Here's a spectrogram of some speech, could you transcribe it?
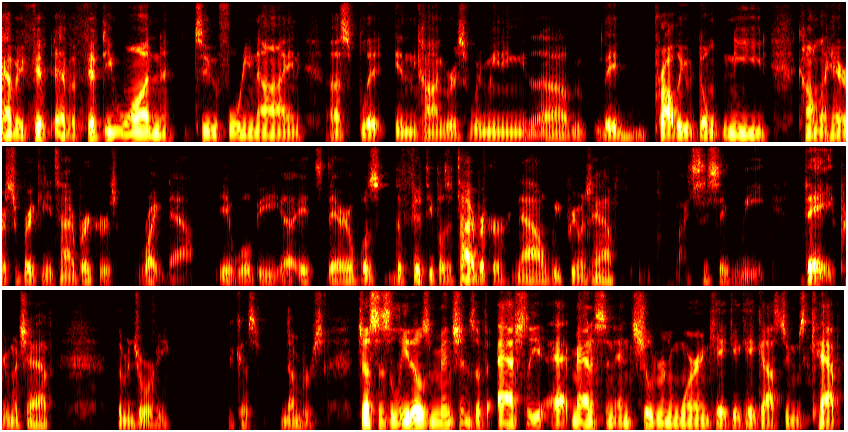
have a 50, have a 51 to 49 uh, split in Congress, meaning um, they probably don't need Kamala Harris to break any tiebreakers right now. It will be, uh, it's there. It was the 50 plus a tiebreaker. Now we pretty much have, I should say we, they pretty much have the majority because numbers. Justice Alito's mentions of Ashley at Madison and children wearing KKK costumes cap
